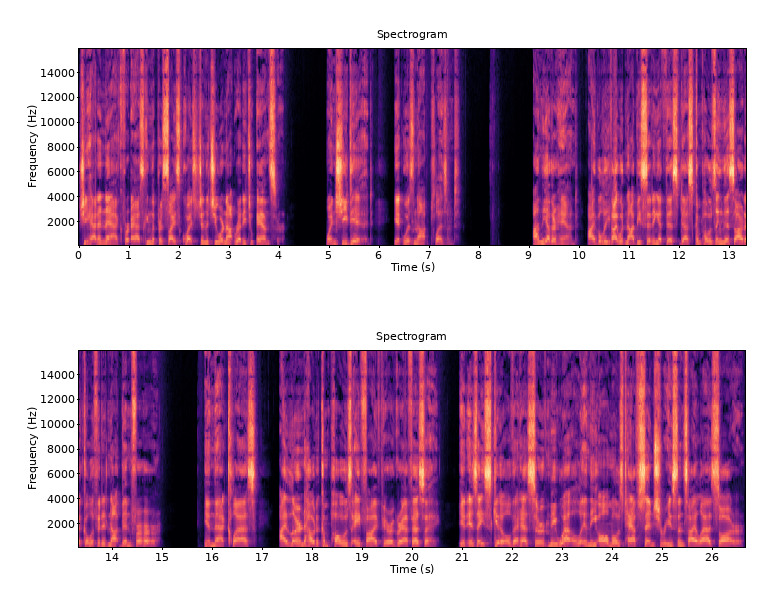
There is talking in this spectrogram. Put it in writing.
She had a knack for asking the precise question that you were not ready to answer. When she did, it was not pleasant. On the other hand, I believe I would not be sitting at this desk composing this article if it had not been for her. In that class, I learned how to compose a five paragraph essay. It is a skill that has served me well in the almost half century since I last saw her.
